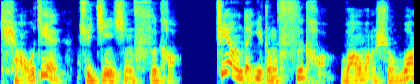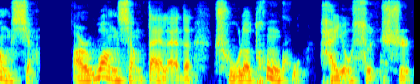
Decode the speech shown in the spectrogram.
条件去进行思考，这样的一种思考往往是妄想，而妄想带来的除了痛苦还有损失。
